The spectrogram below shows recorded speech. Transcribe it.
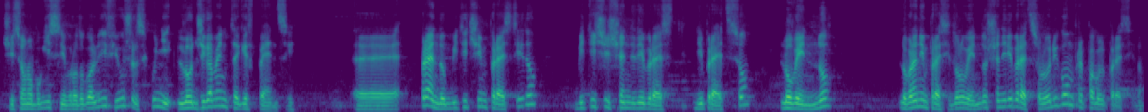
ci sono pochissimi protocolli di futures, quindi logicamente che pensi? Eh, prendo BTC in prestito, BTC scende di, presti, di prezzo, lo vendo, lo prendo in prestito, lo vendo, scende di prezzo, lo ricompro e pago il prestito.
